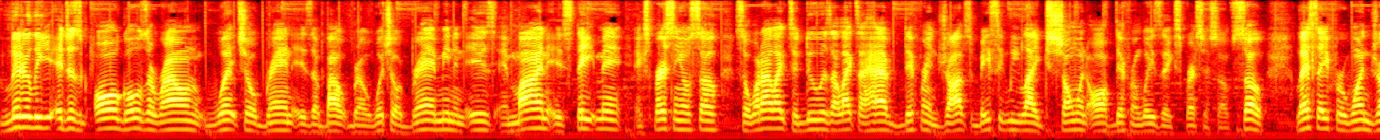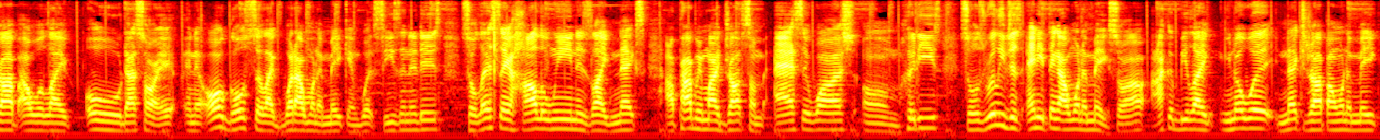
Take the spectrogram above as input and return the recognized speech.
literally it just all goes around what your brand is about bro. What your brand meaning is and mine is statement expressing yourself. So what i like to do is i like to have different drops basically like showing off different ways to express yourself. So let's say for one drop i would like oh that's hard. And it all goes to like what i want to make and what season it is. So let's say halloween is like next. I probably might drop some acid wash um hoodies. So it's really just anything i want to make. So I, I could be like you know what? Next drop i want to make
